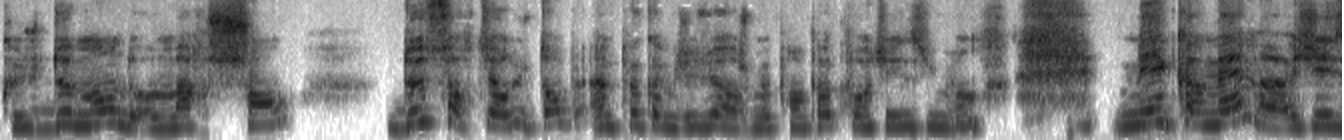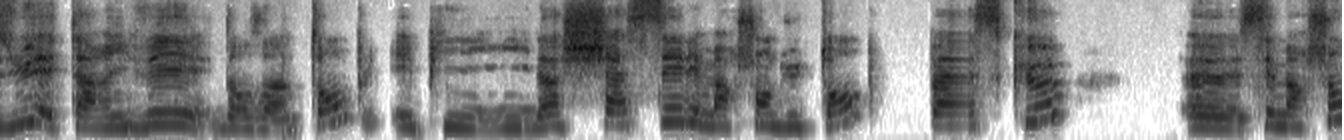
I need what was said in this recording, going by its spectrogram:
que je demande aux marchands de sortir du temple, un peu comme Jésus. Alors, je ne me prends pas pour Jésus, hein. mais quand même, Jésus est arrivé dans un temple et puis il a chassé les marchands du temple parce que euh, ces marchands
